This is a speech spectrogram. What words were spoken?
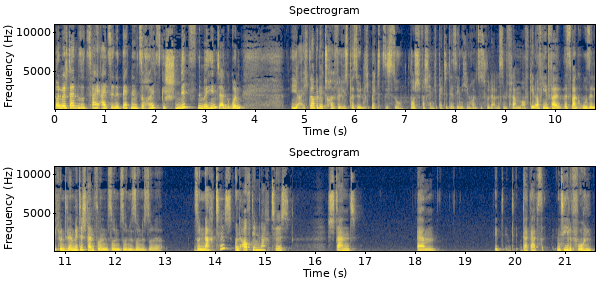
und da standen so zwei einzelne Betten mit so holzgeschnitztem Hintergrund. Ja, ich glaube, der Teufel höchstpersönlich bettet sich so. Wahrscheinlich bettet er sich nicht in Holz, es würde alles in Flammen aufgehen. Auf jeden Fall, es war gruselig. Und in der Mitte stand so ein, so ein, so eine, so eine, so eine, so ein Nachttisch. Und auf dem Nachttisch stand, ähm, da gab es ein Telefon,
